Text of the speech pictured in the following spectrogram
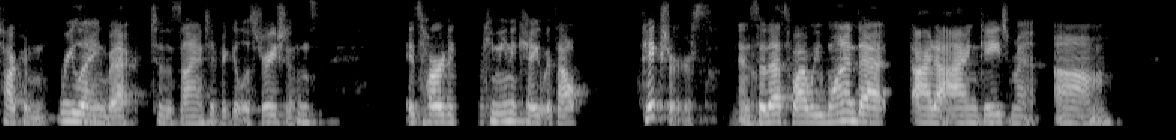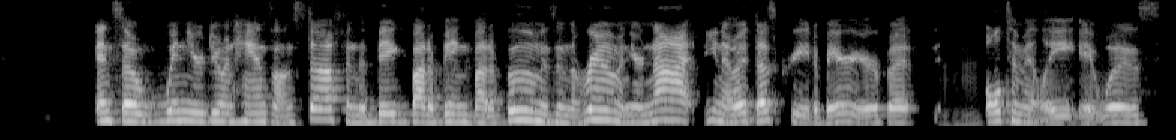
talking relaying back to the scientific illustrations it's hard to communicate without pictures yeah. and so that's why we wanted that eye to eye engagement um, and so when you're doing hands-on stuff and the big bada bing bada boom is in the room and you're not you know it does create a barrier but mm-hmm. Ultimately it was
